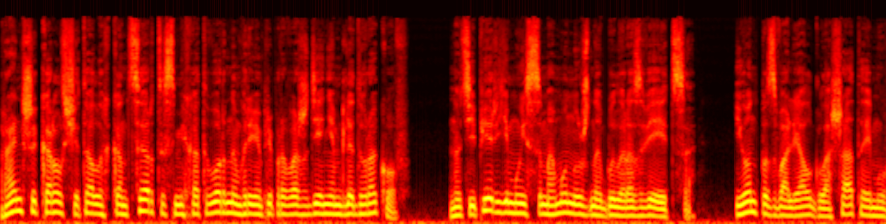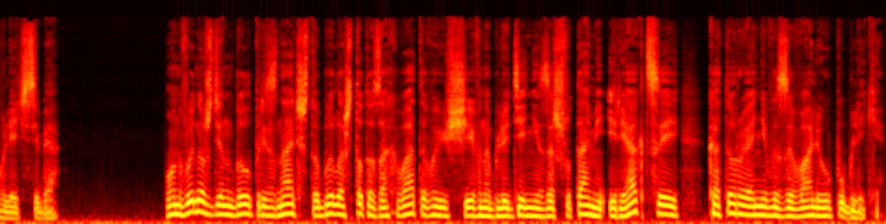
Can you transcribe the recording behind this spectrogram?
Раньше Карл считал их концерты смехотворным времяпрепровождением для дураков, но теперь ему и самому нужно было развеяться, и он позволял глашатаему влечь себя – он вынужден был признать, что было что-то захватывающее в наблюдении за шутами и реакцией, которую они вызывали у публики,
